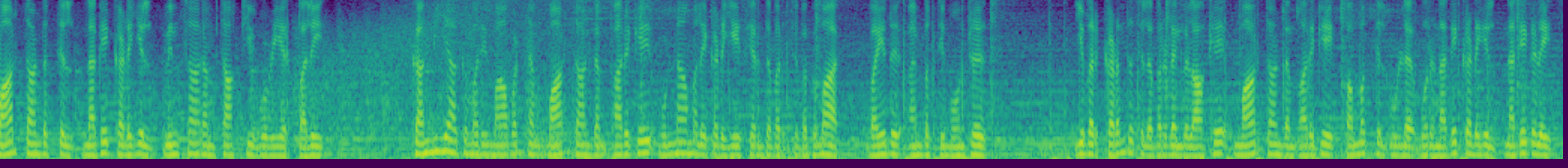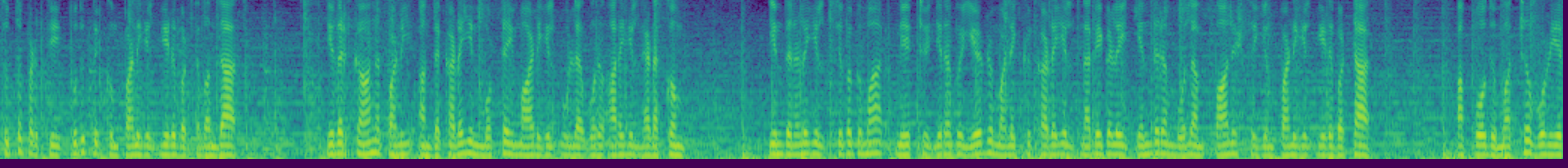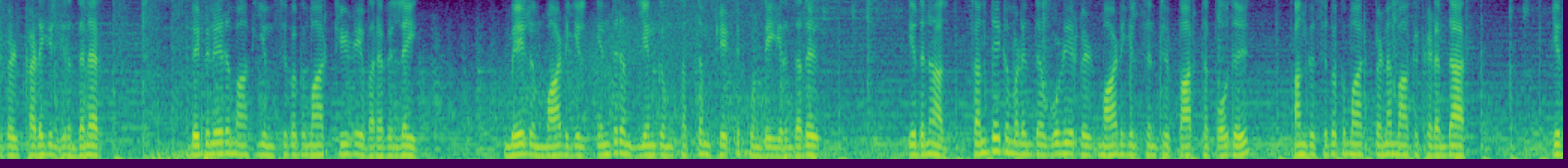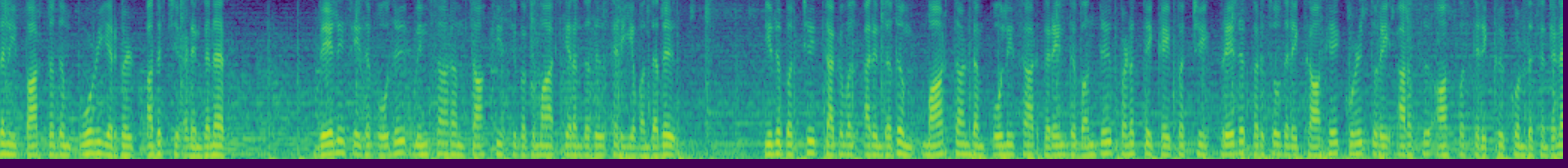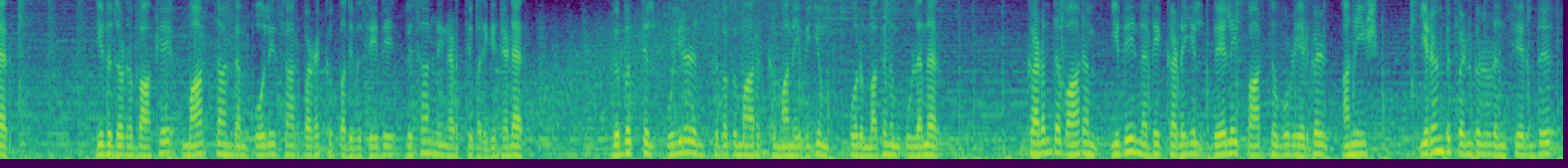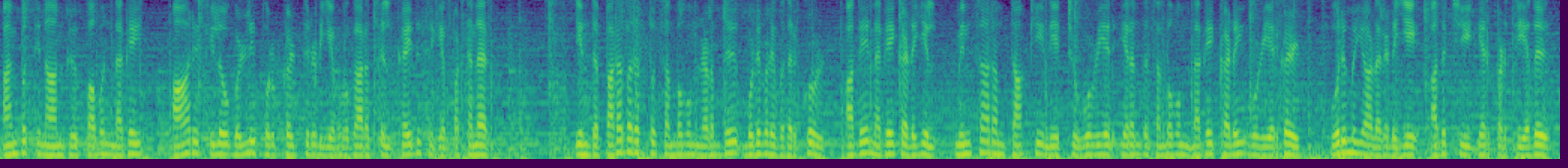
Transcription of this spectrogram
மார்த்தாண்டத்தில் நகைக்கடையில் மின்சாரம் தாக்கி ஊழியர் பலி. கன்னியாகுமரி மாவட்டம் மார்த்தாண்டம் அருகே உண்ணாமலை கடையை சேர்ந்தவர் சிவகுமார் வயது ஐம்பத்தி மூன்று இவர் கடந்த சில வருடங்களாக மார்த்தாண்டம் அருகே பம்மத்தில் உள்ள ஒரு நகைக்கடையில் நகைகளை சுத்தப்படுத்தி புதுப்பிக்கும் பணியில் ஈடுபட்டு வந்தார். இதற்கான பணி அந்த கடையின் மொட்டை மாடியில் உள்ள ஒரு அறையில் நடக்கும். இந்த நிலையில் சிவகுமார் நேற்று இரவு ஏழு மணிக்கு கடையில் நகைகளை எந்திரம் மூலம் பாலிஷ் செய்யும் பணியில் ஈடுபட்டார். அப்போது மற்ற ஊழியர்கள் கடையில் இருந்தனர். வெகுநேரமாகியும் சிவகுமார் கீழே வரவில்லை. மேலும் மாடியில் எந்திரம் இயங்கும் சத்தம் கேட்டுக்கொண்டே இருந்தது. இதனால் சந்தேகமடைந்த ஊழியர்கள் மாடியில் சென்று பார்த்தபோது அங்கு சிவகுமார் பிணமாக கிடந்தார். இதனை பார்த்ததும் ஊழியர்கள் அதிர்ச்சி அடைந்தனர். வேலை செய்தபோது மின்சாரம் தாக்கி சிவகுமார் இறந்தது தெரிய வந்தது. இதுபற்றி தகவல் அறிந்ததும் மார்த்தாண்டம் போலீசார் விரைந்து வந்து பணத்தை கைப்பற்றி பிரேத பரிசோதனைக்காக குழித்துறை அரசு ஆஸ்பத்திரிக்கு கொண்டு சென்றனர். இது தொடர்பாக மார்த்தாண்டம் போலீசார் வழக்கு பதிவு செய்து விசாரணை நடத்தி வருகின்றனர். விபத்தில் உயிரிழந்த சிவகுமாருக்கு மனைவியும் ஒரு மகனும் உள்ளனர். கடந்த வாரம் இதே நகைக்கடையில் வேலை பார்த்த ஊழியர்கள் அனீஷ் இரண்டு பெண்களுடன் சேர்ந்து ஐம்பத்தி நான்கு பவுன் நகை ஆறு கிலோ வெள்ளிப் பொருட்கள் திருடிய விவகாரத்தில் கைது செய்யப்பட்டனர். இந்த பரபரப்பு சம்பவம் நடந்து முடிவடைவதற்குள் அதே நகைக்கடையில் மின்சாரம் தாக்கி நேற்று ஊழியர் இறந்த சம்பவம் நகைக்கடை ஊழியர்கள் உரிமையாளரிடையே அதிர்ச்சியை ஏற்படுத்தியது.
